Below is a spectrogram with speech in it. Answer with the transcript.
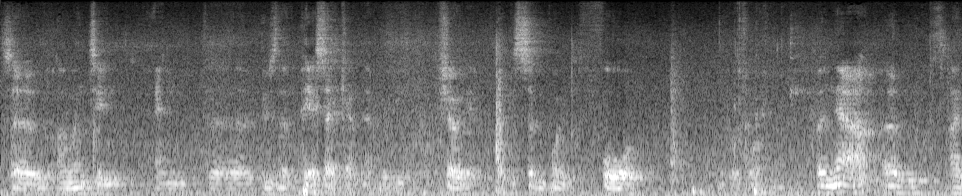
So I went in, and uh, it was the PSA count that really showed it. It was 7.4. But now, um, I,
